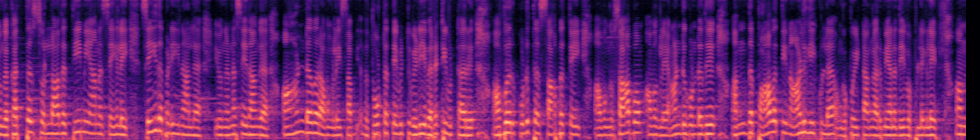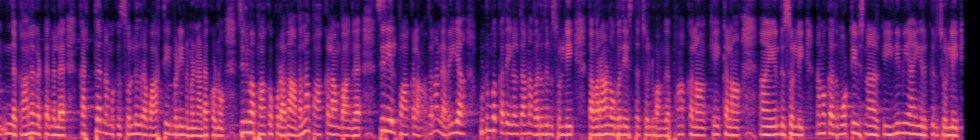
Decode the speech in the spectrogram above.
இவங்க கத்தர் சொல்லாத தீமையான செயலை செய்தபடியினால இவங்க என்ன செய்தாங்க? ஆண்டவர் அவங்களை சப் அந்த தோட்டத்தை விட்டு வெளியே விரட்டி விட்டார். அவர் கொடுத்த சாபத்தை அவங்க சாபம் அவங்களை ஆண்டு கொண்டது. அந்த பாவத்தின் ஆளுகைக்குள்ள அவங்க போயிட்டாங்க அருமையான தெய்வ பிள்ளைகளே. இந்த காலகட்டங்களில் கர்த்தர் நமக்கு சொல்லுகிற வார்த்தையின்படி நம்ம நடக்கணும். சினிமா பார்க்கக்கூடாது? அதெல்லாம் பார்க்கலாம் வாங்க. சீரியல் பார்க்கலாம். அதெல்லாம் நிறையா குடும்ப கதைகள் தானே வருதுன்னு சொல்லி தவறான உபதேசத்தை சொல்லுவாங்க. பார்க்கலாம் கேட்கலாம் என்று சொல்லி நமக்கு அது மோட்டிவேஷனாக இருக்குது இனிமையாக இருக்குன்னு சொல்லி.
